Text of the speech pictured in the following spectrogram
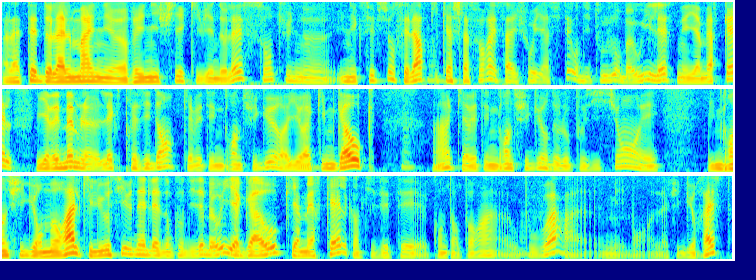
à la tête de l'Allemagne euh, réunifiée qui vient de l'Est sont une, exception. C'est l'arbre qui cache la forêt, ça il faut y insister. On dit toujours, bah oui, l'Est, mais il y a Merkel. Il y avait même l'ex-président qui avait été une grande figure, Joachim Gauck, hein, qui avait été une grande figure de l'opposition et une grande figure morale qui lui aussi venait de l'Est. Donc on disait, bah oui, il y a Gauck, il y a Merkel quand ils étaient contemporains au pouvoir, euh, mais bon, la figure reste.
